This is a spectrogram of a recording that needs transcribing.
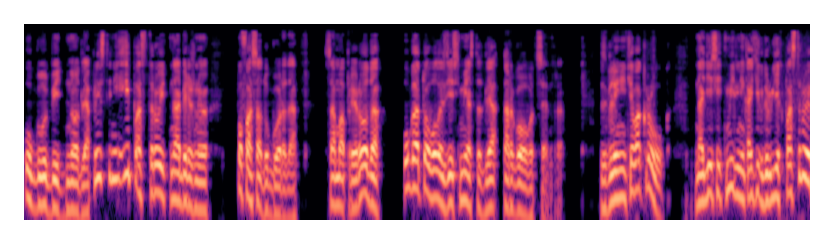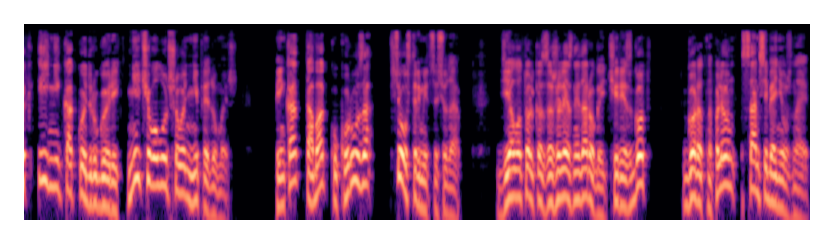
углубить дно для пристани и построить набережную по фасаду города. Сама природа уготовила здесь место для торгового центра. Взгляните вокруг. На 10 миль никаких других построек и никакой другой реки. Ничего лучшего не придумаешь. Пенька, табак, кукуруза – все устремится сюда. Дело только за железной дорогой. Через год Город Наполеон сам себя не узнает.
